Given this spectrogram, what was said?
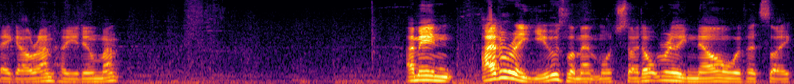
Hey Galran, how you doing, man? I mean, I haven't really used Lament much, so I don't really know if it's, like,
